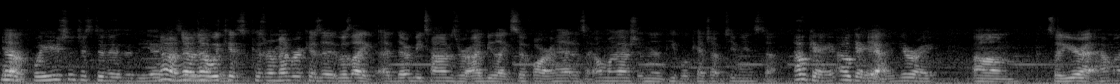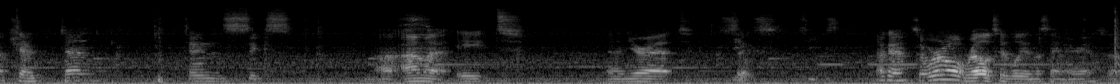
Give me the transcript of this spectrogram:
Yeah. No, we usually just did it at the end. No, 'cause no, no. have We to- because because remember because it was like uh, there would be times where I'd be like so far ahead. It's like oh my gosh, and then people catch up to me and stuff. Okay, okay, yeah, Yeah. you're right. Um, so you're at how much? Ten. Ten. 10, 6, Uh, I'm at eight, and you're at six. 6. Okay, so we're all relatively in the same area. So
